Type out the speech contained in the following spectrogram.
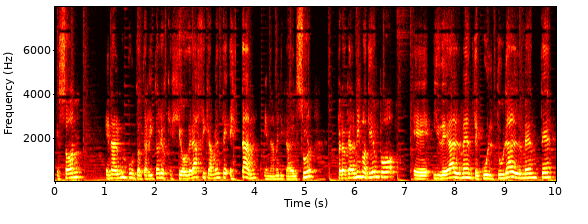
Que son en algún punto territorios que geográficamente están en América del Sur, pero que al mismo tiempo, eh, idealmente, culturalmente,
